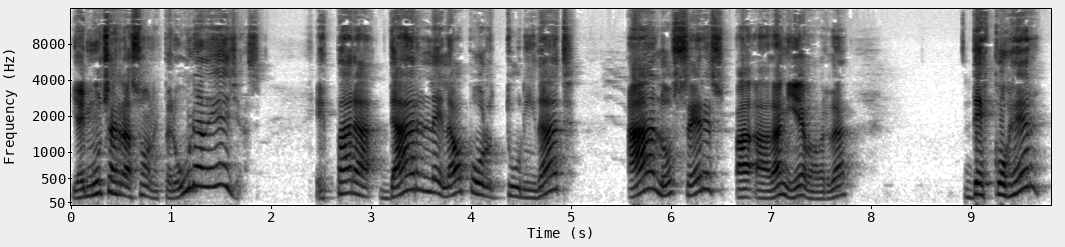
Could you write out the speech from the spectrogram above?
Y hay muchas razones, pero una de ellas es para darle la oportunidad a los seres, a Adán y Eva, ¿verdad? De escoger.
